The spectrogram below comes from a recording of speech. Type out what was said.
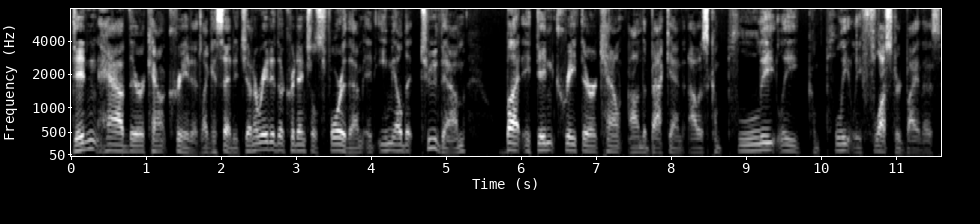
didn't have their account created. Like I said, it generated their credentials for them, it emailed it to them, but it didn't create their account on the back end. I was completely, completely flustered by this.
